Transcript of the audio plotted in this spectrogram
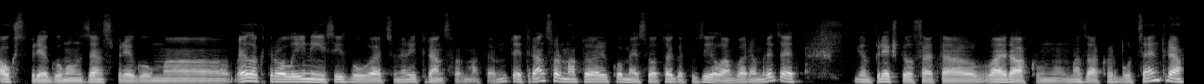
augstsprieguma un zemesprieguma elektrolīnijas izbūvētas un arī transformatori. Nu, tie transformatori, ko mēs vēl tagad uz ielām varam redzēt, gan priekšpilsētā vairāk un mazāk varbūt centrā,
